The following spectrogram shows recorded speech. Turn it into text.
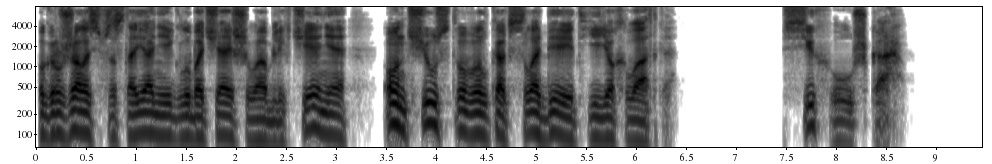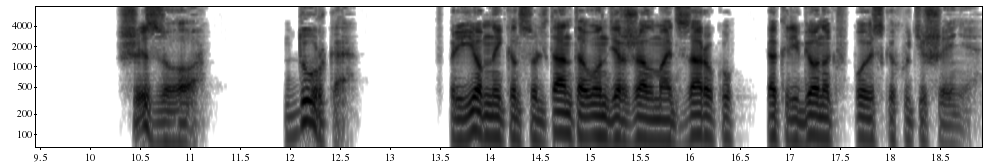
погружалась в состояние глубочайшего облегчения, он чувствовал, как слабеет ее хватка. Психушка. Шизо. Дурка. В приемной консультанта он держал мать за руку, как ребенок в поисках утешения.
